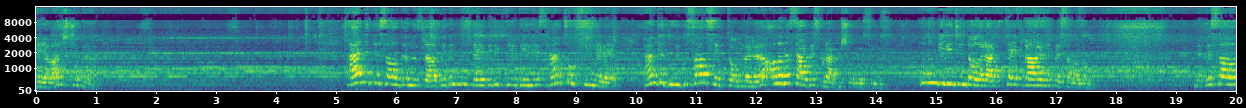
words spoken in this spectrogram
Ve yavaşça bırak. Her nefes aldığınızda bedeninizde biriktirdiğiniz hem toksinleri hem de duygusal septomları alana serbest bırakmış oluyorsunuz. Bunun bilincinde olarak tekrar nefes alalım. Nefes al,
